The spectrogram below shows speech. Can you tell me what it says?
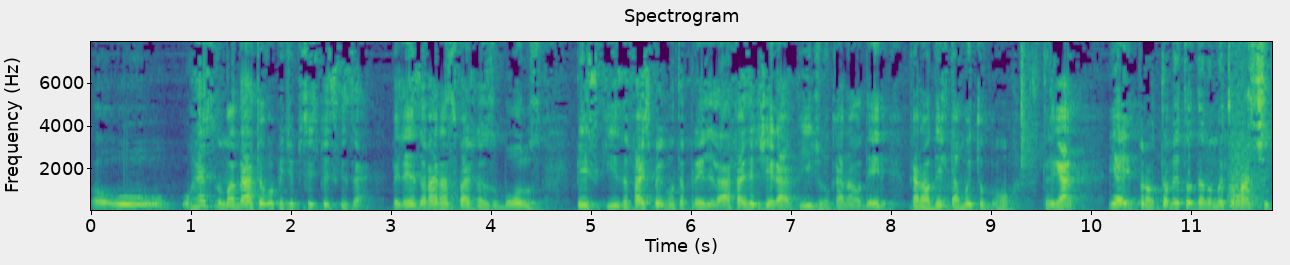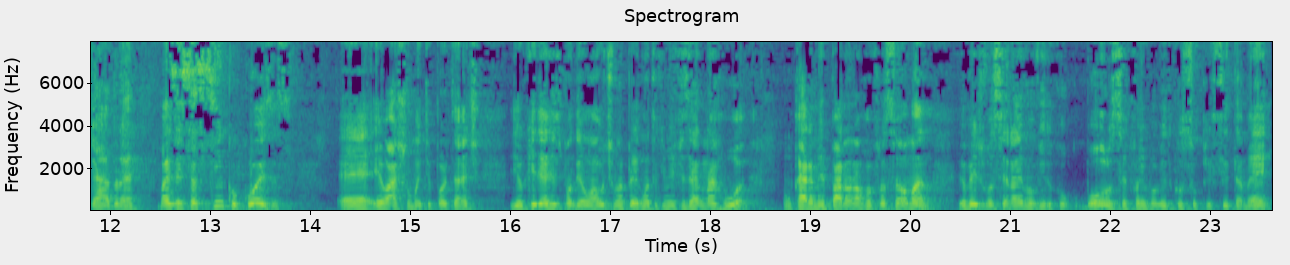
O, o, o resto do mandato eu vou pedir para vocês pesquisar, beleza? Vai nas páginas do Bolos pesquisa, faz pergunta para ele lá, faz ele gerar vídeo no canal dele. O canal dele tá muito bom, tá ligado? E aí pronto, também estou dando muito mastigado, né? Mas essas cinco coisas é, eu acho muito importante. E eu queria responder uma última pergunta que me fizeram na rua. Um cara me parou na rua e falou assim: Ô, oh, mano, eu vejo você lá envolvido com o bolo, você foi envolvido com o Suplicy também.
